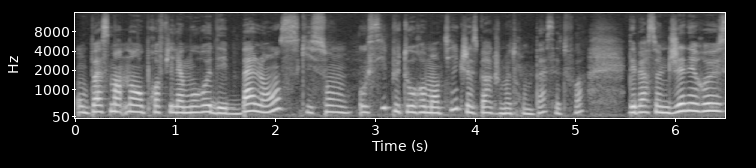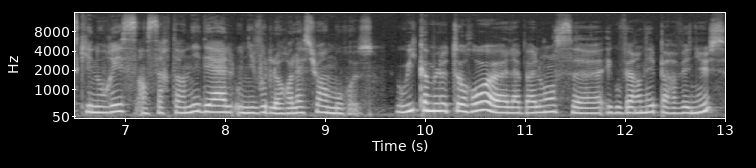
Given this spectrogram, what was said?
On passe maintenant au profil amoureux des balances, qui sont aussi plutôt romantiques, j'espère que je ne me trompe pas cette fois. Des personnes généreuses qui nourrissent un certain idéal au niveau de leur relation amoureuse. Oui, comme le taureau, euh, la balance euh, est gouvernée par Vénus.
